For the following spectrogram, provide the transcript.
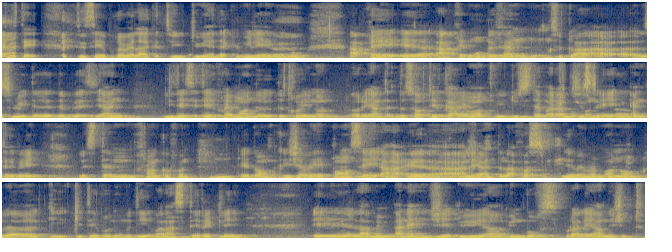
tous ces, tous ces brevets-là que tu, tu viens d'accumuler. Mais bon, après, euh, après mon BFM, surtout celui de, de Blaise l'idée c'était vraiment de, de, trouver une autre orientation, de sortir carrément du, du système arabophone et intégrer le système francophone. Mhm. Et donc j'avais pensé à, à, aller à de la fosse. Il y avait même un oncle euh, qui, qui, était venu me dire voilà c'était réglé. Et la même année, j'ai eu euh, une bourse pour aller en Égypte.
